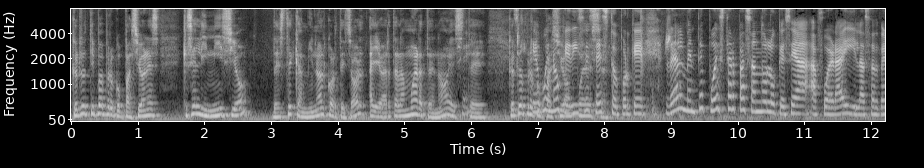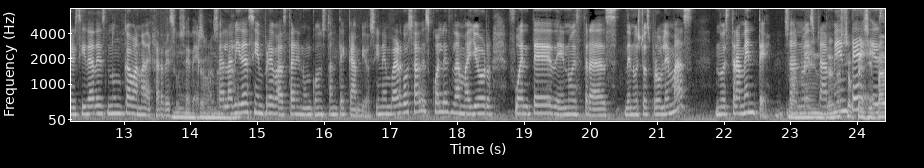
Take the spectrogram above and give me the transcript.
¿Qué otro tipo de preocupaciones? Que es el inicio de este camino al cortisol a llevarte a la muerte, ¿no? Este, ¿qué otra Qué bueno que dices esto, porque realmente puede estar pasando lo que sea afuera y las adversidades nunca van a dejar de suceder. O sea, la vida siempre va a estar en un constante cambio. Sin embargo, ¿sabes cuál es la mayor fuente de nuestras de nuestros problemas? Nuestra mente. O sea, nuestra mente, es la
